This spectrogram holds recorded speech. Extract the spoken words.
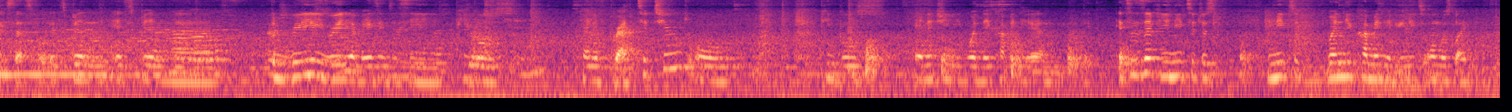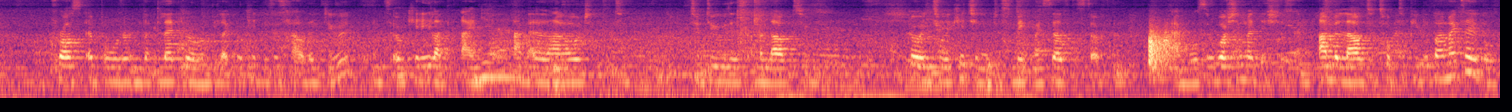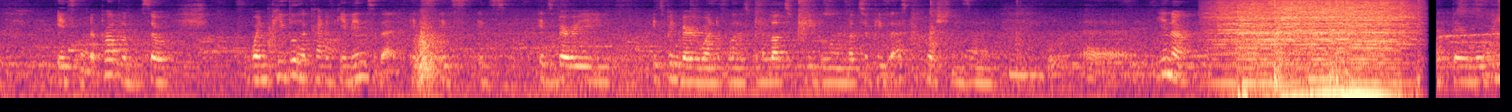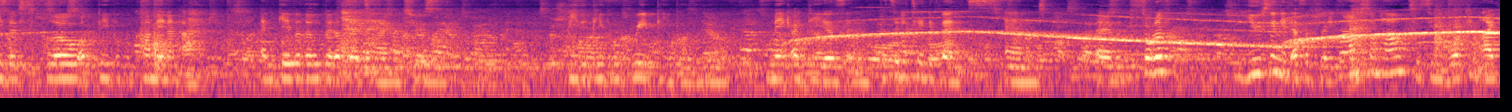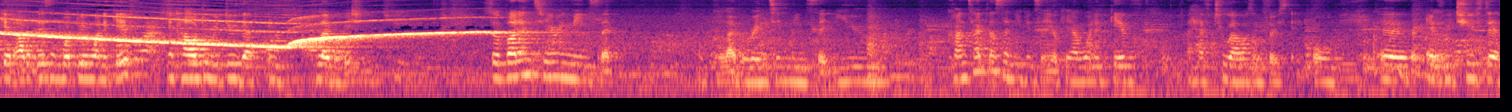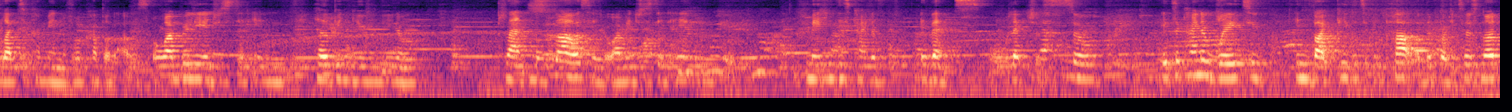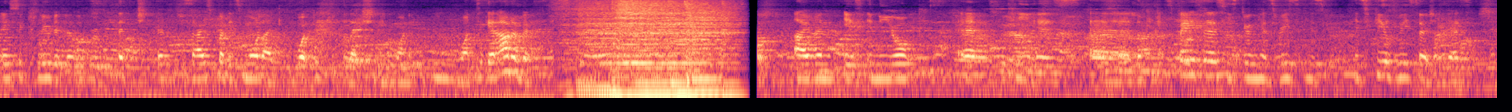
successful. It's been it's been uh, been really really amazing to see people's kind of gratitude or people's energy when they come in here and it's as if you need to just you need to when you come in here you need to almost like cross a border and like let go and be like okay this is how they do it it's okay like i'm Yeah. i'm allowed to to do this i'm allowed to go into a kitchen and just make myself the stuff and i'm also washing my dishes and i'm allowed to talk to people by my table. It's not a problem. So when people have kind of give in to that it's it's it's it's very it's been very wonderful and there's been lots of people and lots of people asking questions and uh, you know. There will be this flow of people who come in and out and give a little bit of their time to be the people who greet people, who make ideas and facilitate events and um, sort of using it as a playground somehow to see what can I get out of this and what do I want to give and how do we do that in collaboration. So volunteering means that collaborating means that you contact us and you can say, okay, I want to give. I have two hours on Thursday, or uh, every Tuesday I'd like to come in for a couple of hours, or I'm really interested in helping you, you know, plant more flowers here, or I'm interested in making these kind of events or lectures. So it's a kind of way to invite people to be part of the project. So it's not a secluded little group that decides, but it's more like what do people actually want want to get out of it. Ivan is in New York. Uh, he is uh, looking at spaces. He's doing his, his his field research, I guess.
